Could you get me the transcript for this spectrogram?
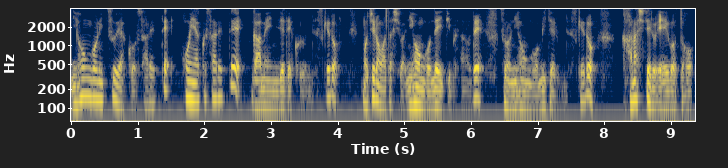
日本語に通訳をされて、翻訳されて画面に出てくるんですけど、もちろん私は日本語ネイティブなので、その日本語を見てるんですけど、話してる英語と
